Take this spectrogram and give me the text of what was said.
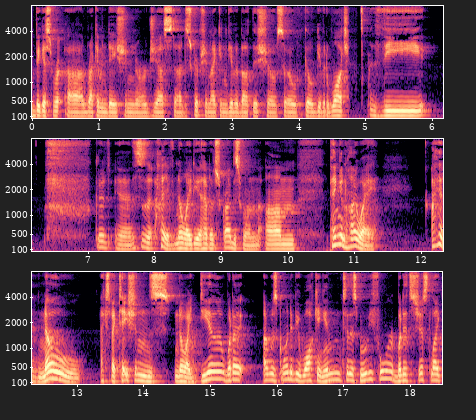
biggest uh, recommendation or just uh, description I can give about this show. So go give it a watch. The good, yeah, this is a, I have no idea how to describe this one. Um, Penguin Highway. I had no expectations, no idea what I I was going to be walking into this movie for, but it's just like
